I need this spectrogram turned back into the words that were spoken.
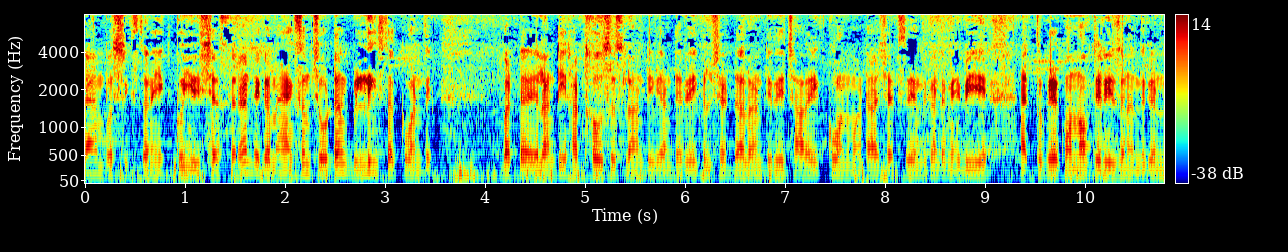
బ్యాంబో స్టిక్స్తోనే ఎక్కువ యూజ్ చేస్తారు. అంటే ఇక్కడ మ్యాక్సిమం చూడడానికి బిల్డింగ్స్ తక్కువ అండి బట్ ఇలాంటి హట్ హౌసెస్ లాంటివి అంటే రేకుల షెడ్ అలాంటిది చాలా ఎక్కువ అనమాట ఆ షెడ్స్ ఎందుకంటే మేబీ ఎత్తుకే వన్ ఆఫ్ ది రీజన్ ఎందుకంటే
